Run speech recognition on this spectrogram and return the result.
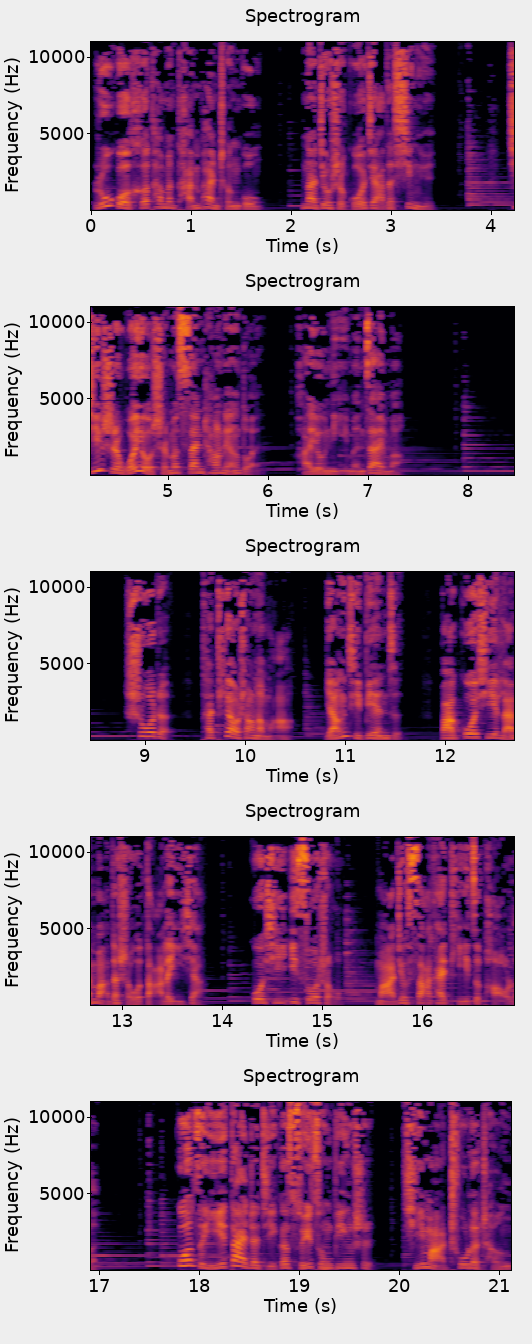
如果和他们谈判成功，那就是国家的幸运。即使我有什么三长两短，还有你们在吗？说着，他跳上了马，扬起鞭子，把郭熙拦马的手打了一下。郭熙一缩手，马就撒开蹄子跑了。郭子仪带着几个随从兵士骑马出了城，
